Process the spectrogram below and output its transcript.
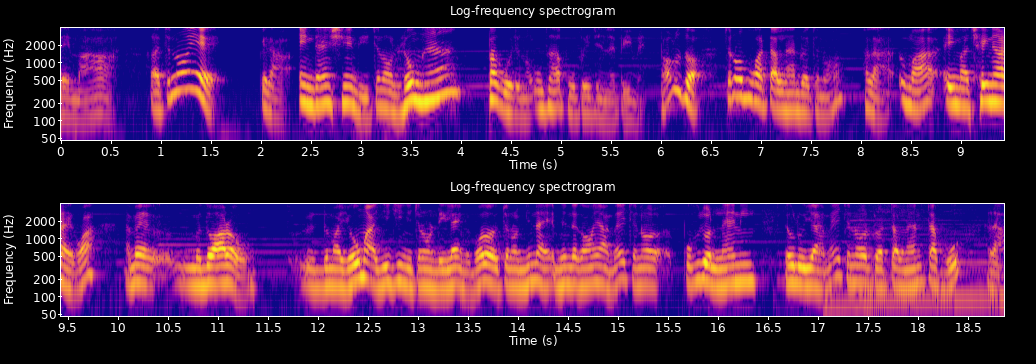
လဲမှာဟလာကျွန်တော်ရဲ့ကဲလား intention ဒီကျွန်တော်လုပ်ငန်းဘက်ကိုကျွန်တော်ဦးစားပို့ပေးခြင်းလည်းပေးမယ်ဘာလို့လဲဆိုတော့ကျွန်တော်ဘဝတက်လန်းအတွက်ကျွန်တော်ဟလာဥမာအိမ်မှာချိန်ထားတယ်ကွာဒါပေမဲ့မသွားတော့ဘူး ဒီမှာရုံးမှာအရေးကြီးနေကျွန်တော်နေလိုက်မယ်ဘာလို့ကျွန်တော်မျက်နှာမျက်နှာကောင်းရမယ်ကျွန်တော်ပို့ပြီးတော့ landing လုပ်လို့ရမယ်ကျွန်တော်တို့တက်လန်းတက်ဖို့ဟလာ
